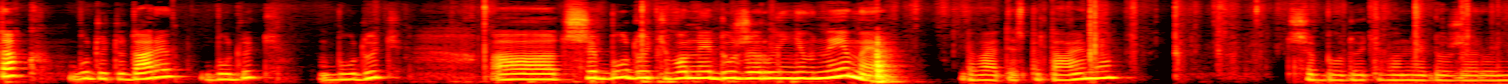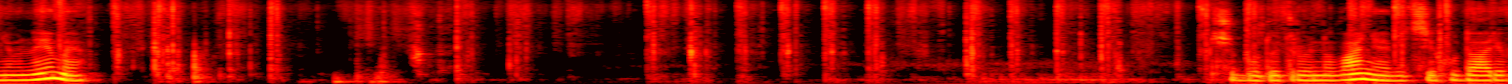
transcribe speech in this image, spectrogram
Так, будуть удари, будуть, будуть. А, чи будуть вони дуже руйнівними? Давайте спитаємо. Чи будуть вони дуже руйнівними? Чи будуть руйнування від цих ударів?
